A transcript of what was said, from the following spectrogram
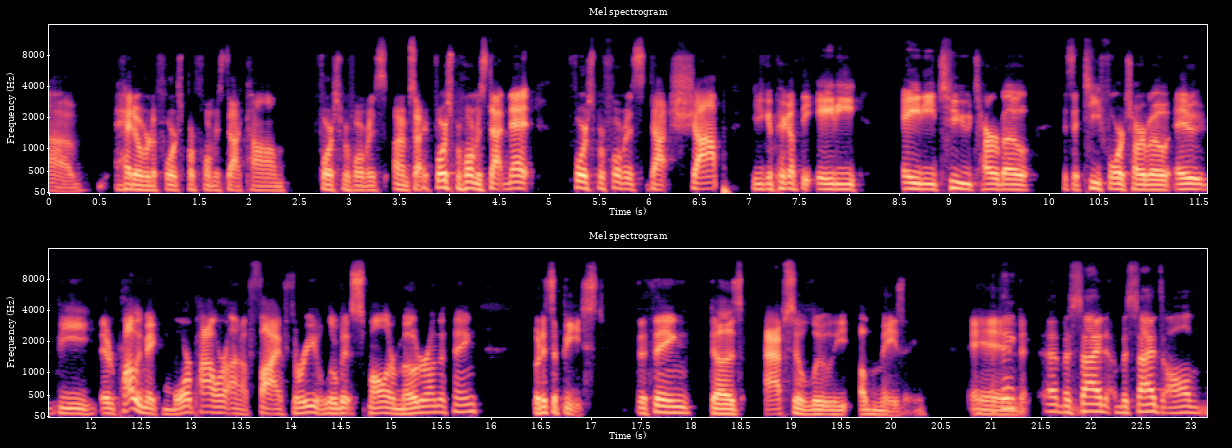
Um, head over to forceperformance.com, force performance, or I'm sorry, forceperformance.net, forceperformance.shop. You can pick up the 80 82 turbo. It's a T4 turbo. It would be, it would probably make more power on a 5.3, a little bit smaller motor on the thing, but it's a beast. The thing does absolutely amazing. I And think uh, beside besides all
